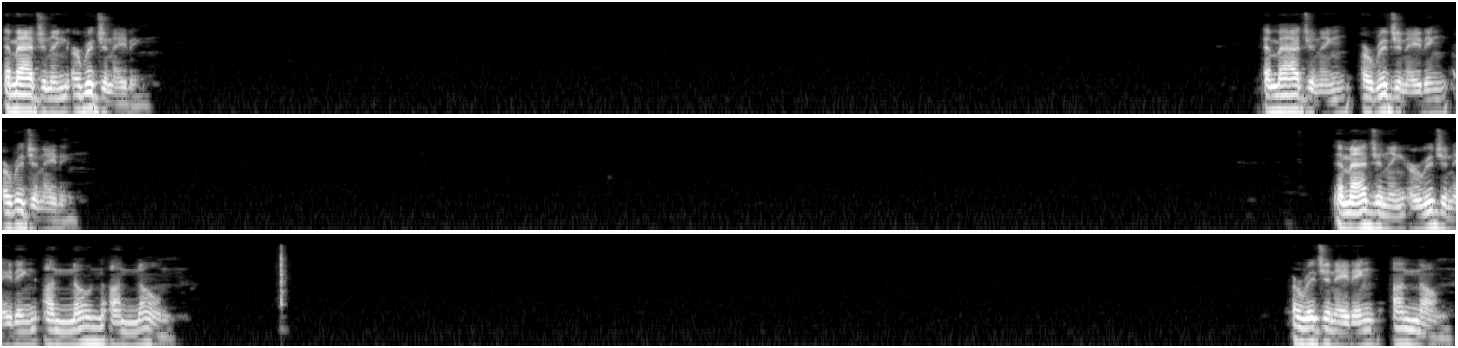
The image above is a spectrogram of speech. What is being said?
Imagining originating. Imagining, originating, originating. Imagining originating unknown unknown. Originating unknown.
